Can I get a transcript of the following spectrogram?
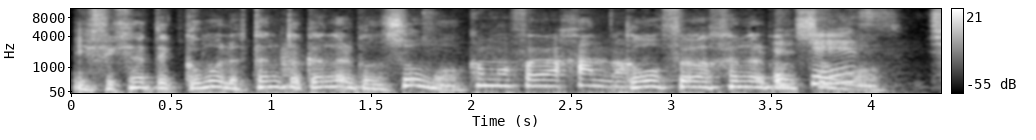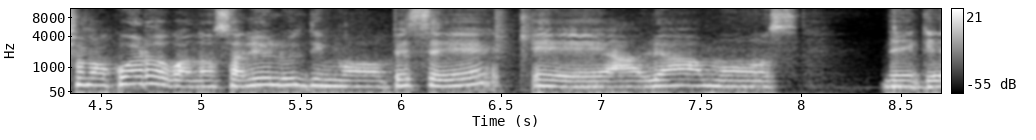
Y fíjate cómo lo están tocando el consumo. ¿Cómo fue bajando? ¿Cómo fue bajando el Es que consumo? es, yo me acuerdo cuando salió el último PCE, eh, hablábamos de que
